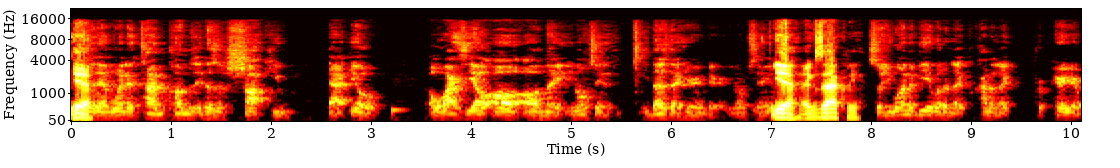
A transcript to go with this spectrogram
Yeah. And then when the time comes, it doesn't shock you that yo, oh, why is he out all, all night? You know what I'm saying? He does that here and there. You know what I'm saying? Yeah, exactly. So you want to be able to like kind of like prepare your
